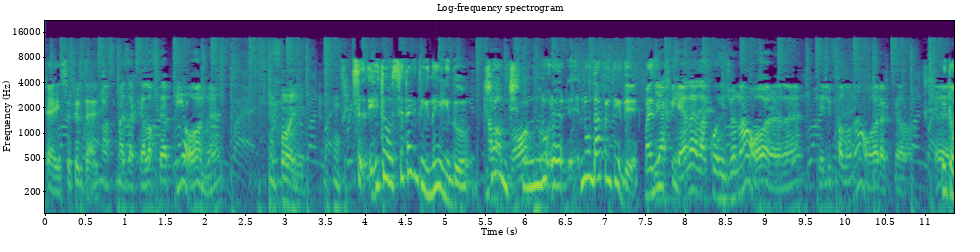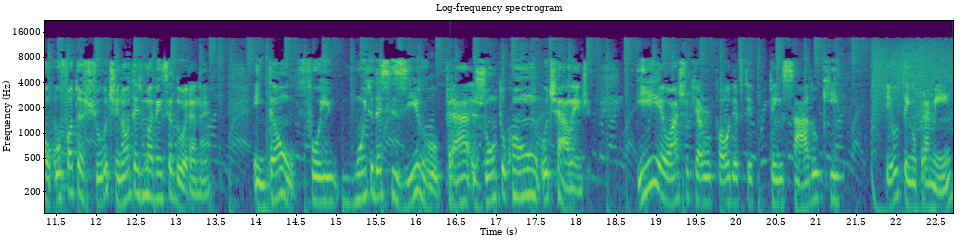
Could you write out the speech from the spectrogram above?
é, isso é verdade. Nossa, mas aquela foi a pior, né? Foi. Cê- então, você tá entendendo? Gente, não, não dá pra entender. Mas E enfim. aquela ela corrigiu na hora, né? Ele falou na hora aquela. É, Então, o photoshoot não teve uma vencedora, né? Então, foi muito decisivo pra, junto com o challenge. E eu acho que a RuPaul deve ter pensado que eu tenho pra mim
